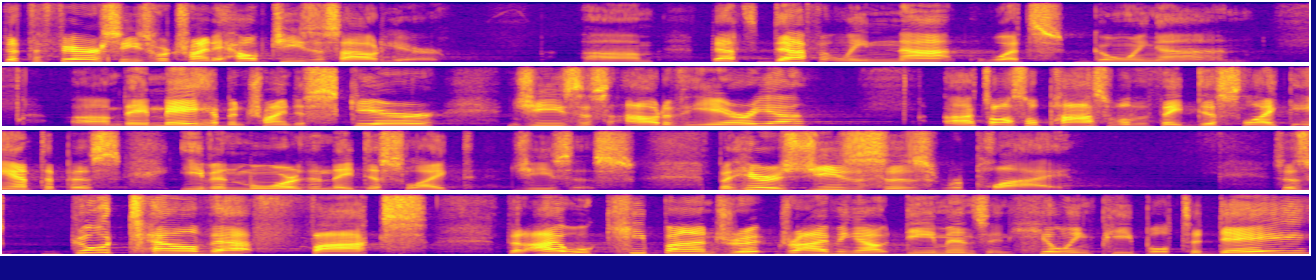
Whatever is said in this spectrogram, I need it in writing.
that the Pharisees were trying to help Jesus out here. Um, that's definitely not what's going on. Um, they may have been trying to scare Jesus out of the area. Uh, it's also possible that they disliked Antipas even more than they disliked Jesus. But here is Jesus' reply. He says, Go tell that fox that I will keep on dri- driving out demons and healing people today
